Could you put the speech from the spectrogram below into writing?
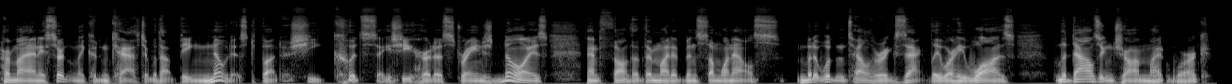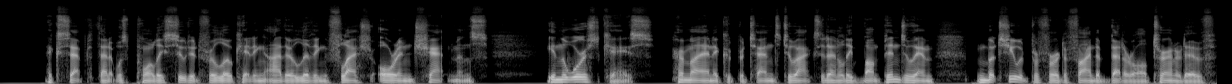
Hermione certainly couldn't cast it without being noticed, but she could say she heard a strange noise and thought that there might have been someone else, but it wouldn't tell her exactly where he was. The dowsing charm might work, except that it was poorly suited for locating either living flesh or enchantments. In the worst case, Hermione could pretend to accidentally bump into him, but she would prefer to find a better alternative.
